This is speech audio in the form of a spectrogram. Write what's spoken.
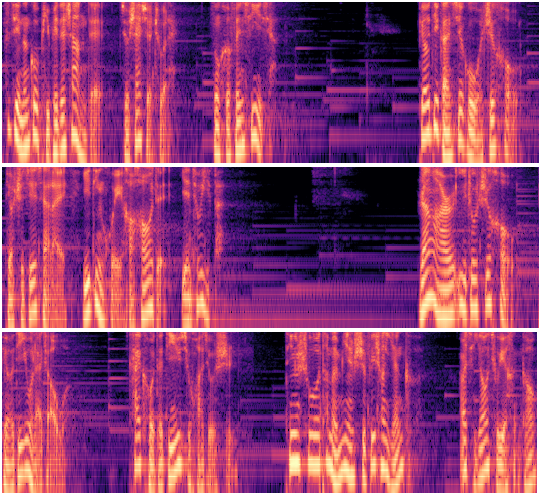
自己能够匹配得上的就筛选出来，综合分析一下。”表弟感谢过我之后，表示接下来一定会好好的研究一番。然而一周之后，表弟又来找我，开口的第一句话就是：“听说他们面试非常严格，而且要求也很高，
